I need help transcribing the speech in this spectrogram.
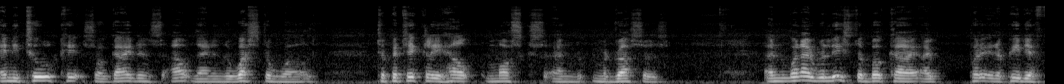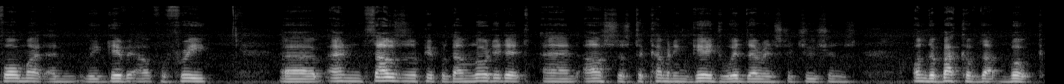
any toolkits or guidance out there in the Western world to particularly help mosques and madrasas. And when I released the book, I, I put it in a PDF format and we gave it out for free. Uh, and thousands of people downloaded it and asked us to come and engage with their institutions on the back of that book.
